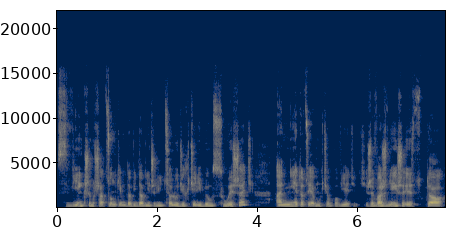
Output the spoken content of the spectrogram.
z większym szacunkiem do widowni, czyli co ludzie chcieliby usłyszeć, a nie to, co ja bym chciał powiedzieć. Że ważniejsze jest to,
